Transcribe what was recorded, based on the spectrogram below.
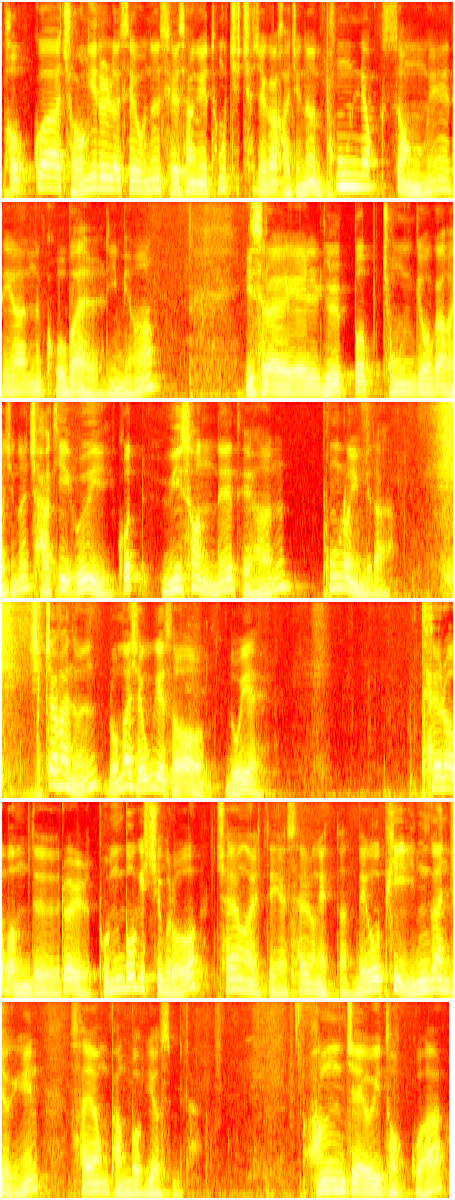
법과 정의를 내세우는 세상의 통치 체제가 가지는 폭력성에 대한 고발이며 이스라엘 율법 종교가 가지는 자기의 곧 위선에 대한 폭로입니다. 십자가는 로마 제국에서 노예, 테러범들을 본보기식으로 처형할 때에 사용했던 매우 비인간적인 사형 방법이었습니다. 황제의 덕과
